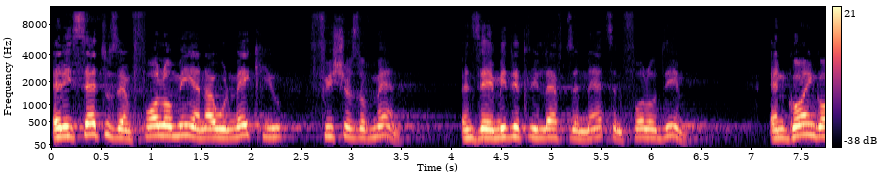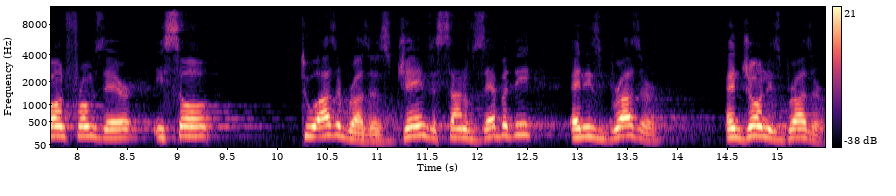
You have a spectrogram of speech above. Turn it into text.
And he said to them, Follow me, and I will make you fishers of men. And they immediately left the nets and followed him. And going on from there, he saw two other brothers, James the son of Zebedee, and his brother, and John his brother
